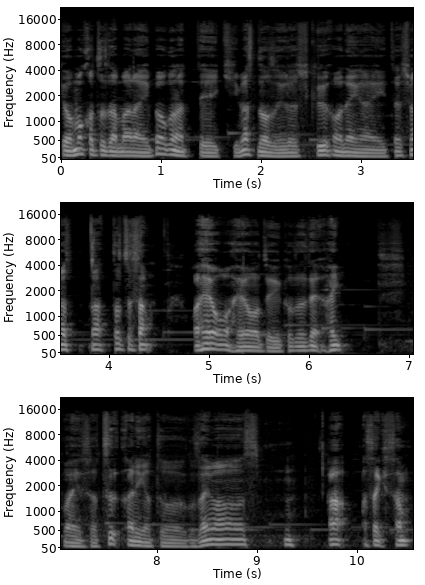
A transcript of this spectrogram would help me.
今日も言霊ライブを行っていきます。どうぞよろしくお願いいたします。あ、とつさん、おはようおはようということで、はい。ご挨拶ありがとうございます。うん、あ、あさきさん、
